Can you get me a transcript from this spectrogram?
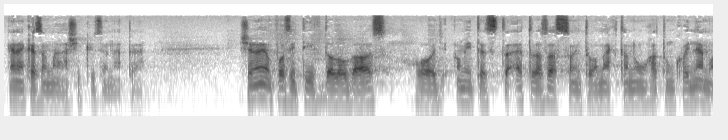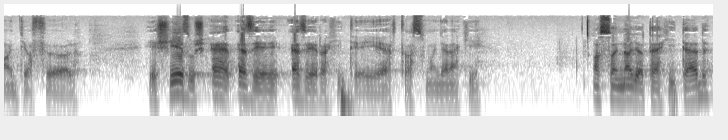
Ennek ez a másik üzenete. És egy nagyon pozitív dolog az, hogy amit ezt, ettől az asszonytól megtanulhatunk, hogy nem adja föl. És Jézus e, ezért, ezért a hitéért azt mondja neki. Hogy nagy a te hited,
